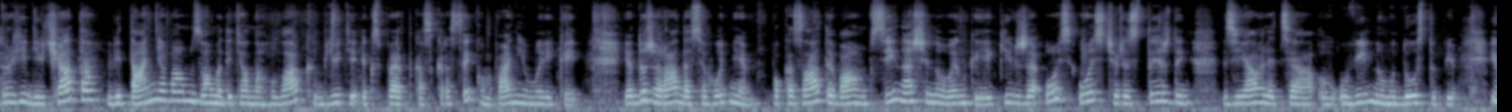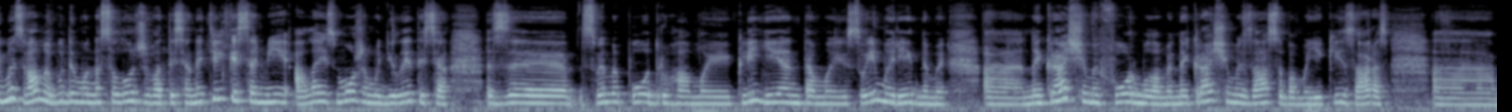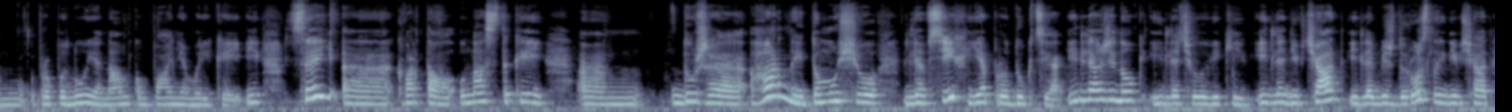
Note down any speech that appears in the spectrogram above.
Дорогі дівчата, вітання вам! З вами Тетяна Гулак, б'юті-експертка з краси компанії Моріки. Я дуже рада сьогодні показати вам всі наші новинки, які вже ось-ось через тиждень з'являться у вільному доступі. І ми з вами будемо насолоджуватися не тільки самі, але й зможемо ділитися з своїми подругами, клієнтами, своїми рідними, е, найкращими формулами, найкращими засобами, які зараз е, пропонує нам компанія Морікей. І цей е, квартал у нас такий. ем, Дуже гарний, тому що для всіх є продукція і для жінок, і для чоловіків, і для дівчат, і для більш дорослих дівчат.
